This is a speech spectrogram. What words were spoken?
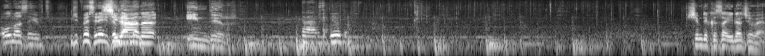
Olmaz David. Gitmesine izin vermem. Silahını indir. Ben biliyordum. Şimdi kıza ilacı ver.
